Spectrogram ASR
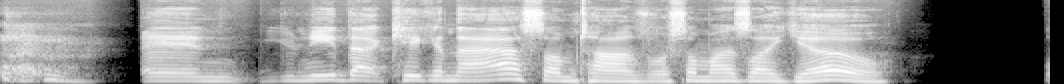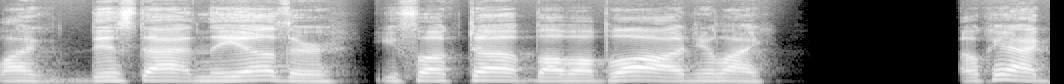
And you need that kick in the ass sometimes where somebody's like yo like this that and the other you fucked up blah blah blah. And you're like okay i,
